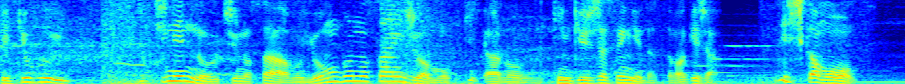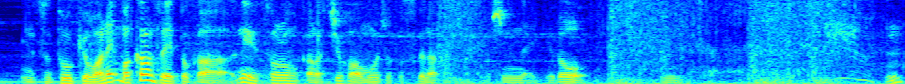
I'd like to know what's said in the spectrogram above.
結局1年のうちのさ、もう4分の3以上はもうあの緊急事態宣言だったわけじゃん。で、しかも、その東京はね、まあ、関西とかね、その他の地方はもうちょっと少なかったかもしれないけど、うん。ん？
